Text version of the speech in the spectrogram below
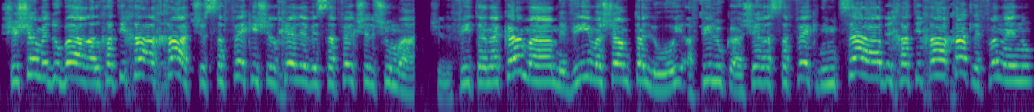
ששם מדובר על חתיכה אחת שספק היא של חלב וספק של שומן, שלפי תנא קמא מביאים אשם תלוי, אפילו כאשר הספק נמצא בחתיכה אחת לפנינו.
